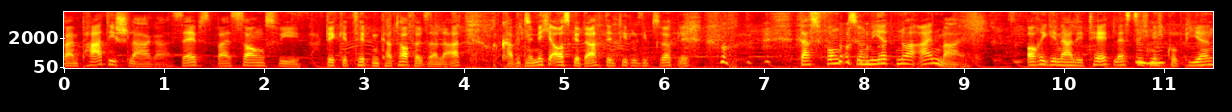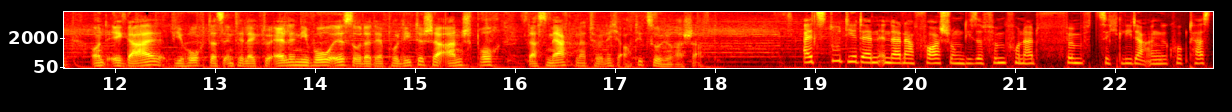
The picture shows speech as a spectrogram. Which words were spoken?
beim Partyschlager, selbst bei Songs wie Dicke Titten Kartoffelsalat, oh habe ich mir nicht ausgedacht, den Titel gibt's wirklich. Das funktioniert nur einmal. Originalität lässt sich mhm. nicht kopieren und egal wie hoch das intellektuelle Niveau ist oder der politische Anspruch, das merkt natürlich auch die Zuhörerschaft. Als du dir denn in deiner Forschung diese 550 Lieder angeguckt hast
